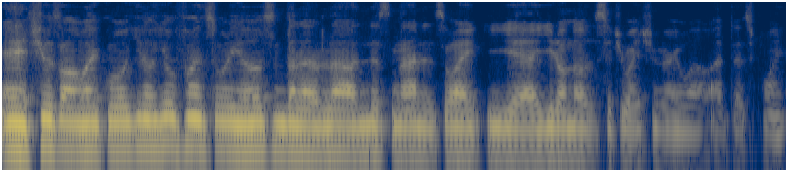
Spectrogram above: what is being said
And she was all like, well, you know, you'll find somebody else and da da da and this and that. And it's like, yeah, you don't know the situation very well at this point.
